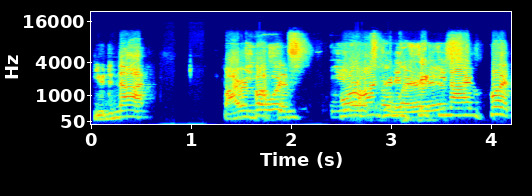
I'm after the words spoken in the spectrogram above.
you did not. Byron You know Buxton, what's, you know 469 foot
